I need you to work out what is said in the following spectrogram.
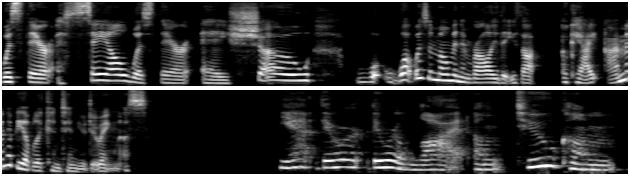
Was there a sale? Was there a show? W- what was a moment in Raleigh that you thought, okay, I, I'm going to be able to continue doing this? Yeah, there were there were a lot. Um, two come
